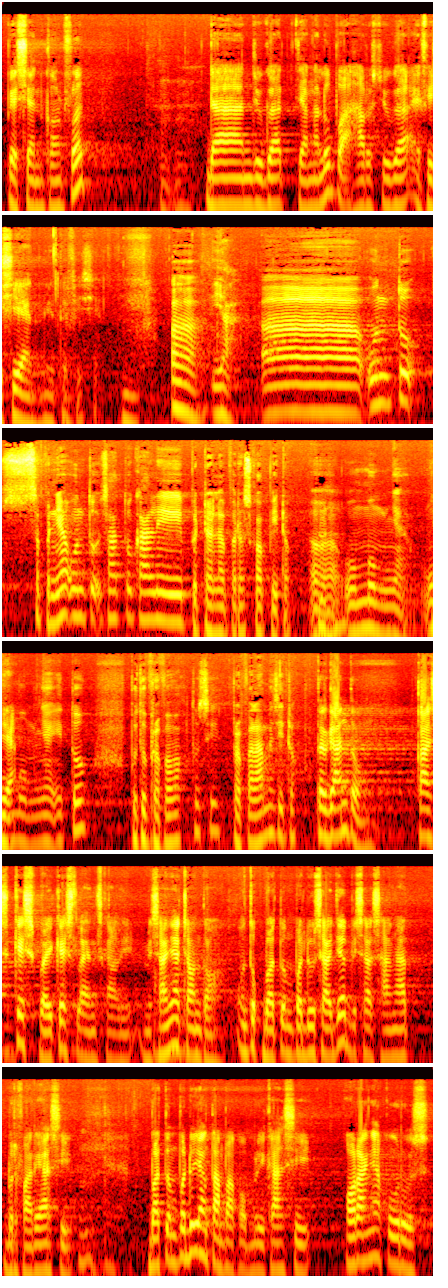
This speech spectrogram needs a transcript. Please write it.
patient comfort dan juga jangan lupa harus juga efisien gitu efisien. Eh, iya. Eh, untuk sebenarnya untuk satu kali bedah laparoskopi dok, eh, umumnya, Ya. umumnya itu butuh berapa waktu sih? Berapa lama sih dok? tergantung case case by case lain sekali misalnya contoh untuk batu empedu saja bisa sangat bervariasi Batu empedu yang tanpa komplikasi, orangnya kurus,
